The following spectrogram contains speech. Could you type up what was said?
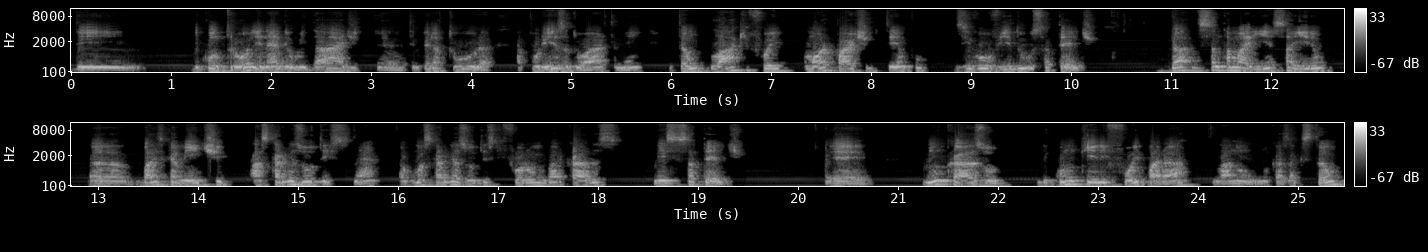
de, de, controle, né, de umidade, de temperatura, a pureza do ar também. Então, lá que foi a maior parte do tempo desenvolvido o satélite. Da, de Santa Maria saíram uh, basicamente as cargas úteis, né? Algumas cargas úteis que foram embarcadas nesse satélite. É, no caso de como que ele foi parar lá no, no Cazaquistão,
